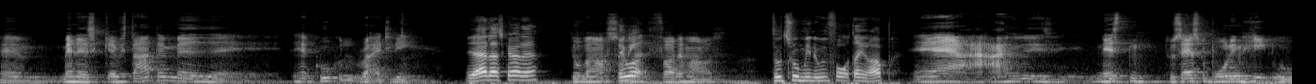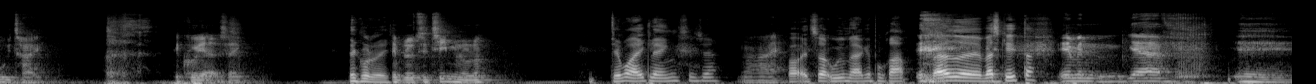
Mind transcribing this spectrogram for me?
Øhm, men øh, skal vi starte med øh, det her Google Rightly? Ja, lad os gøre det. Du var også så Det var- glad for det, Magnus. Du tog min udfordring op. Ja, øh, næsten. Du sagde, at jeg skulle bruge det en hel uge i træk. Det kunne jeg altså ikke. Det kunne du ikke. Det blev til 10 minutter. Det var ikke længe, synes jeg, Nej. for et så udmærket program. Hvad, øh, hvad skete der? Jamen, ja... Øh,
